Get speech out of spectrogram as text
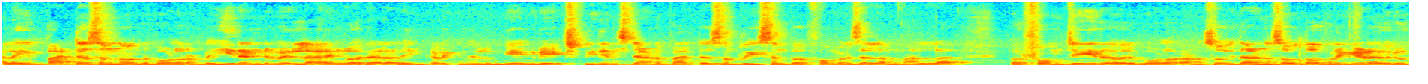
അല്ലെങ്കിൽ പാറ്റേഴ്സൺ എന്ന് പറഞ്ഞ ബോളറുണ്ട് ഈ രണ്ട് പേരിൽ ആരെങ്കിലും ഒരാളായിരിക്കും കളിക്കുന്നത്. ലുങ്കി എങ്കടി എക്സ്പീരിയൻസ്ഡ് ആണ്. പാറ്റേഴ്സൺ റീസെന്റ് പെർഫോമൻസ് എല്ലാം നല്ല പെർഫോം ചെയ്ത ഒരു ബോളറാണ് സോ ഇതാണ് സൗത്ത് ആഫ്രിക്കയുടെ ഒരു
